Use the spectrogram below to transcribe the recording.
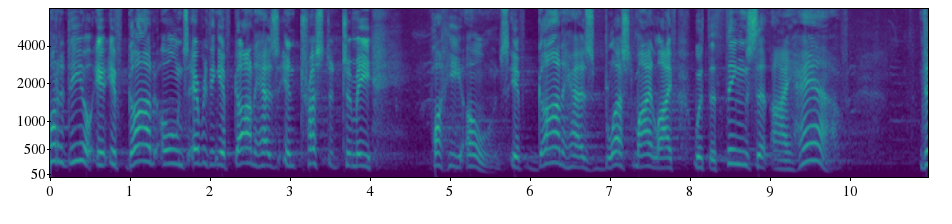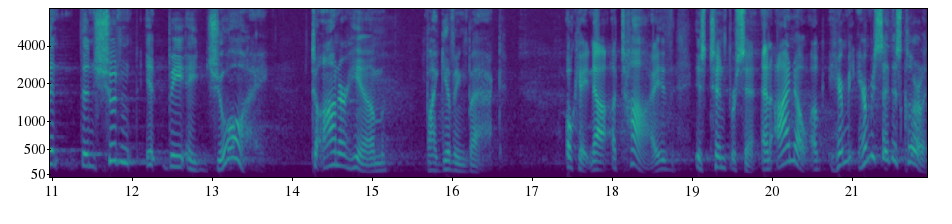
What a deal. If God owns everything, if God has entrusted to me what He owns, if God has blessed my life with the things that I have, then, then shouldn't it be a joy to honor Him by giving back. Okay, now a tithe is 10%. And I know, uh, hear me, hear me say this clearly.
